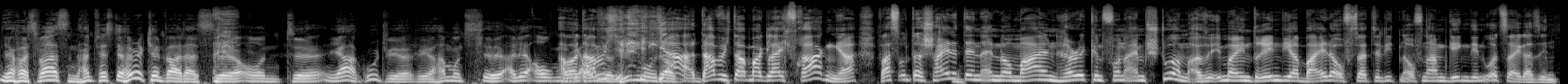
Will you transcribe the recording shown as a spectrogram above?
Ja, was war's? Ein handfester Hurricane war das. Äh, und äh, ja, gut, wir, wir haben uns äh, alle Augen. Aber darf Augen ich, ja, darf ich da mal gleich fragen, ja? Was unterscheidet denn einen normalen Hurricane von einem Sturm? Also immerhin drehen die ja beide auf Satellitenaufnahmen gegen den Uhrzeigersinn.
